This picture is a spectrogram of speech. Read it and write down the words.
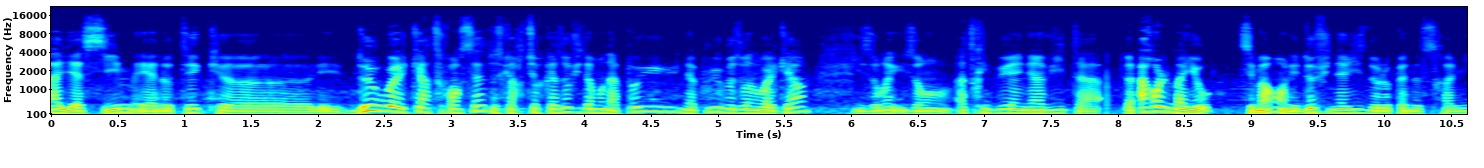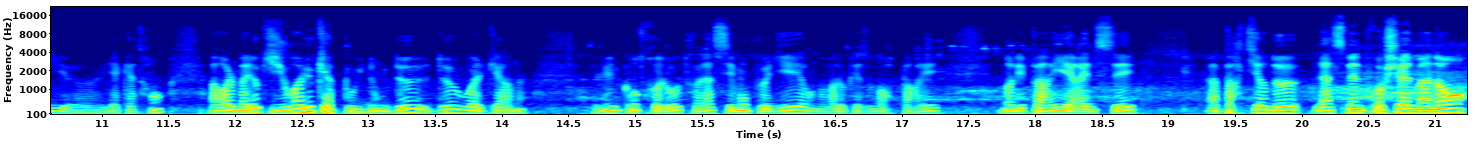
Aliassim. Et à noter que les deux wildcards françaises, parce qu'Arthur Cazot finalement n'a pas eu, n'a plus eu besoin de wildcard, ils ont, ils ont attribué une invite à Harold Maillot. C'est marrant, les deux finalistes de l'Open d'Australie euh, il y a 4 ans. Harold Maillot qui jouera Lucas Pouille, donc deux, deux wildcards l'une contre l'autre. Voilà, c'est Montpellier, on aura l'occasion d'en reparler dans les paris RNC à partir de la semaine prochaine maintenant.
